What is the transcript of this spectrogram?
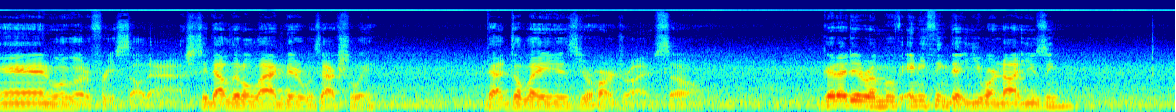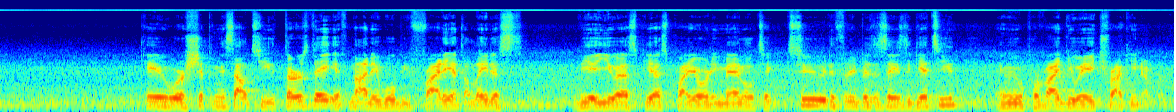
And we'll go to freestyle dash. See that little lag there was actually that delay is your hard drive so. Good idea to remove anything that you are not using. Okay we're shipping this out to you Thursday. If not it will be Friday at the latest. Via USPS priority mail it'll take two to three business days to get to you and we will provide you a tracking number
